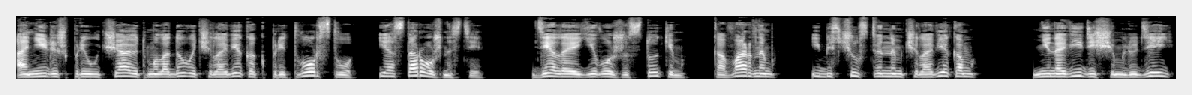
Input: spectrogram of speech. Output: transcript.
Они лишь приучают молодого человека к притворству и осторожности, делая его жестоким, коварным и бесчувственным человеком, ненавидящим людей,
